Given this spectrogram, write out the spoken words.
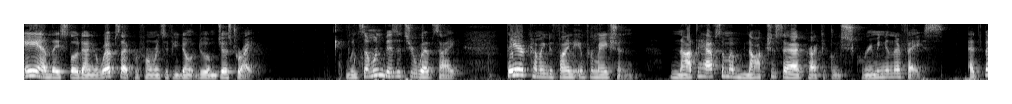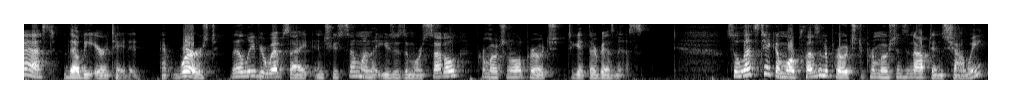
and they slow down your website performance if you don't do them just right. When someone visits your website, they are coming to find information, not to have some obnoxious ad practically screaming in their face. At best, they'll be irritated. At worst, they'll leave your website and choose someone that uses a more subtle promotional approach to get their business. So let's take a more pleasant approach to promotions and opt ins, shall we?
